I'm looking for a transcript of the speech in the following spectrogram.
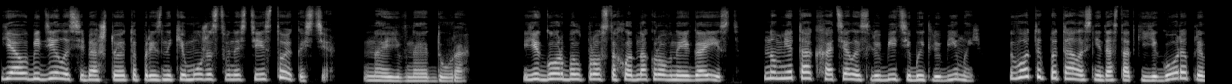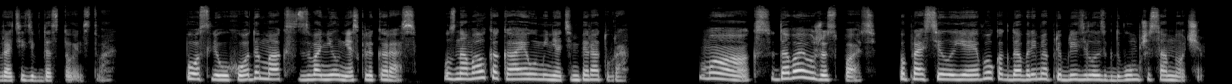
Я убедила себя, что это признаки мужественности и стойкости. Наивная дура. Егор был просто хладнокровный эгоист, но мне так хотелось любить и быть любимой. Вот и пыталась недостатки Егора превратить в достоинство. После ухода Макс звонил несколько раз. Узнавал, какая у меня температура. «Макс, давай уже спать», — попросила я его, когда время приблизилось к двум часам ночи.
